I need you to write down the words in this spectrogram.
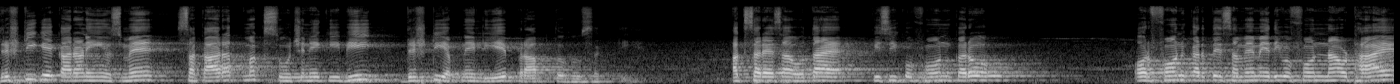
दृष्टि के कारण ही उसमें सकारात्मक सोचने की भी दृष्टि अपने लिए प्राप्त हो सकती है। अक्सर ऐसा होता है, किसी को फ़ोन करो और फ़ोन करते समय में यदि वो फ़ोन ना उठाए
